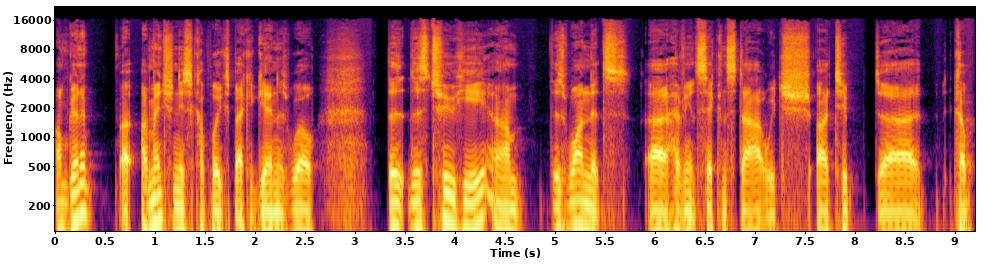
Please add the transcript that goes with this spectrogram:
I'm gonna I mentioned this a couple of weeks back again as well. There's two here. Um, there's one that's uh, having its second start, which I tipped uh, couple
